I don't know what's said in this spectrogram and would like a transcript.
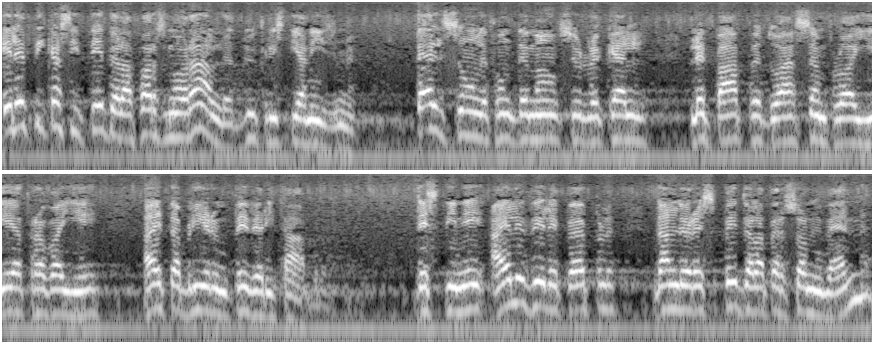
et l'efficacité de la force morale du christianisme. Tels sont les fondements sur lesquels le pape doit s'employer à travailler à établir une paix véritable, destinée à élever les peuples dans le respect de la personne humaine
